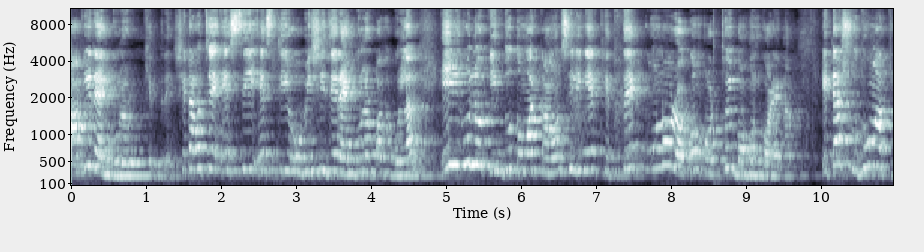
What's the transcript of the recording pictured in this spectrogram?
বাকি র্যাঙ্কগুলোর ক্ষেত্রে। সেটা হচ্ছে এসসি এসটি ওবিসি যে র্যাঙ্কগুলোর কথা বললাম, এইগুলো কিন্তু তোমার কাউন্সিলিং এর ক্ষেত্রে কোনো রকম অর্থই বহন করে না। এটা শুধুমাত্র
